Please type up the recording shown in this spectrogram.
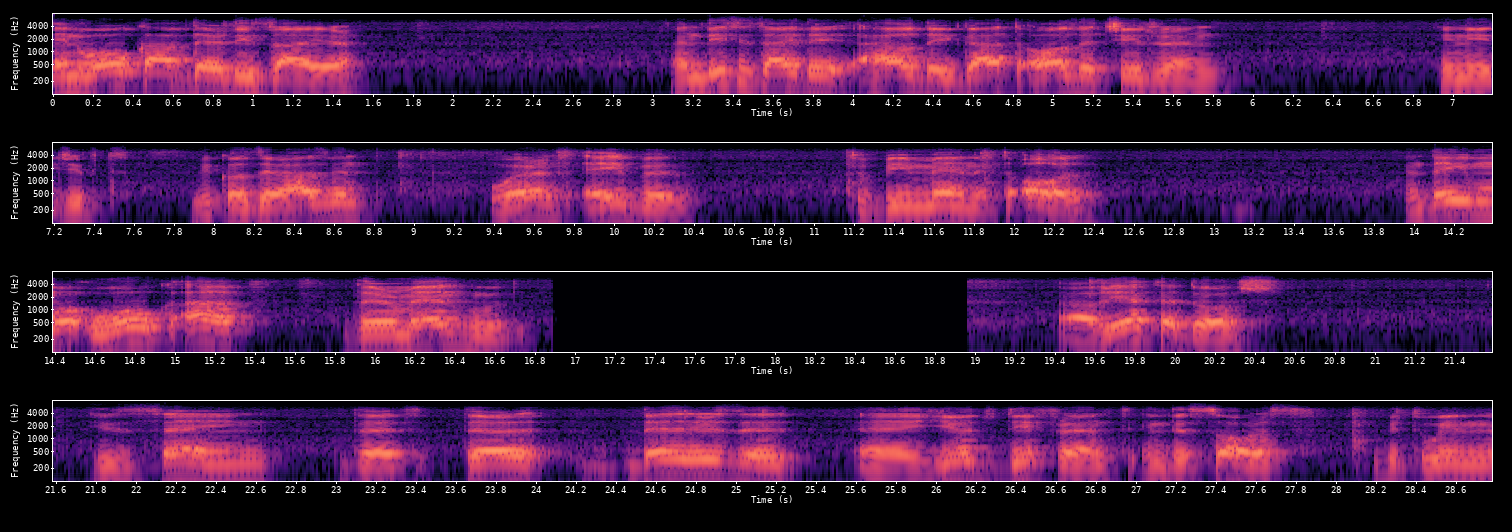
and woke up their desire. And this is how they, how they got all the children in Egypt because their husbands weren't able to be men at all. And they woke up their manhood. Ari Kadosh is saying that there, there is a, a huge difference in the source between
